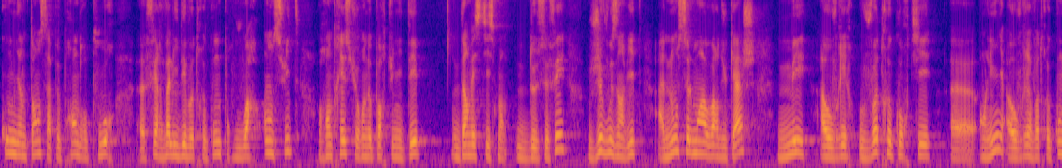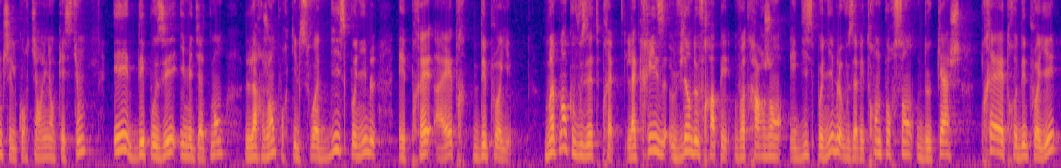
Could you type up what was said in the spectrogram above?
combien de temps ça peut prendre pour euh, faire valider votre compte pour pouvoir ensuite rentrer sur une opportunité d'investissement. De ce fait, je vous invite à non seulement avoir du cash, mais à ouvrir votre courtier euh, en ligne, à ouvrir votre compte chez le courtier en ligne en question et déposer immédiatement l'argent pour qu'il soit disponible et prêt à être déployé. Maintenant que vous êtes prêt, la crise vient de frapper, votre argent est disponible, vous avez 30% de cash prêt à être déployé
